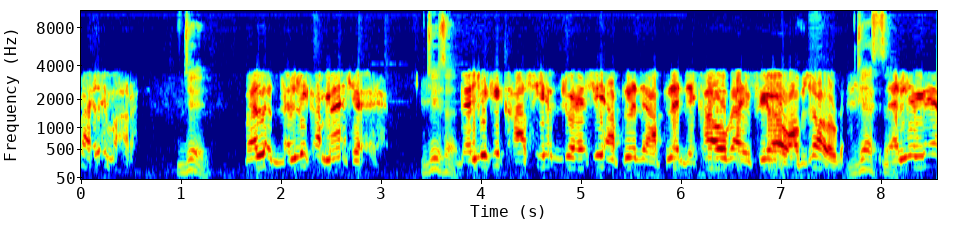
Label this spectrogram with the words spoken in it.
पहली बार। जी। पहले दिल्ली का मैच है। जी सर दिल्ली की खासियत जो ऐसी आपने आपने देखा होगा if you have sir. Delhi में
